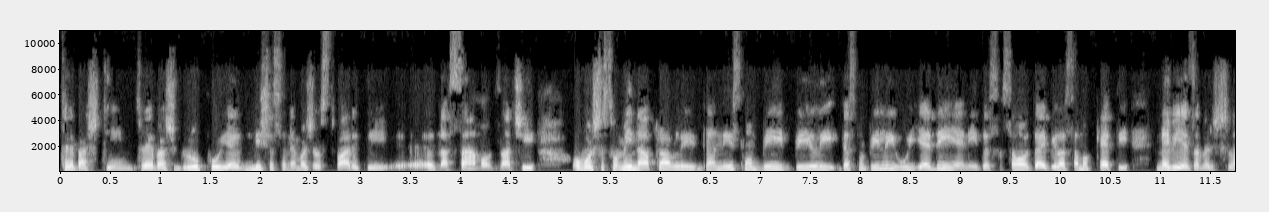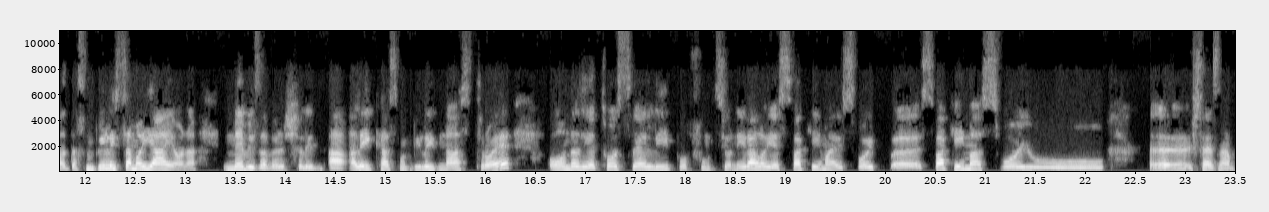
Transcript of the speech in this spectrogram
trebaš tim, trebaš grupu jer ništa se ne može ostvariti e, na samo. Znači, ovo što smo mi napravili, da nismo mi bili, da smo bili ujedinjeni, da, smo samo, da je bila samo Keti, ne bi je završila. Da smo bili samo ja i ona, ne bi završili. Ali kad smo bili nas troje, onda je to sve lipo funkcioniralo jer svaki ima, svoj, svaki ima svoju šta ja znam,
